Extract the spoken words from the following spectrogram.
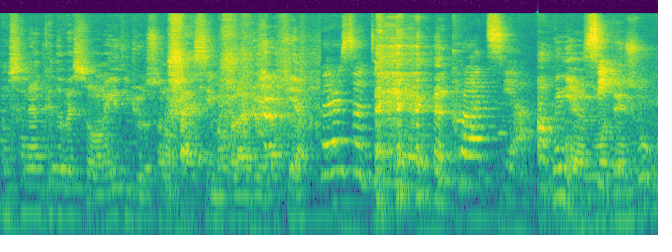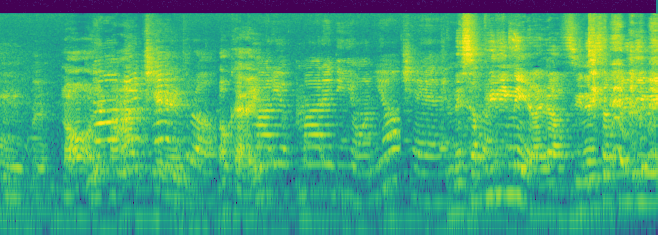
Non so neanche dove sono, io ti giuro, sono pessimo con la geografia. Verso di, di Croazia. Ah, quindi è Sì. molto in su comunque. No, le No, nel Marche. centro. Ok. Mare, mare di Ionio c'è. Ne sa più di me ragazzi, ne sa più di me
